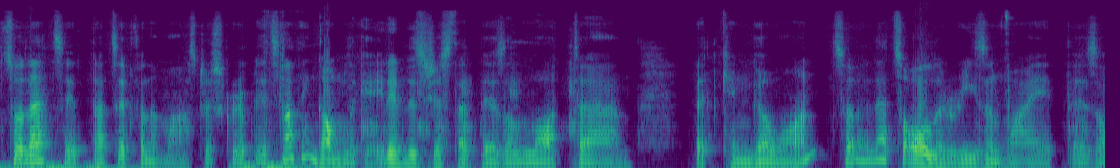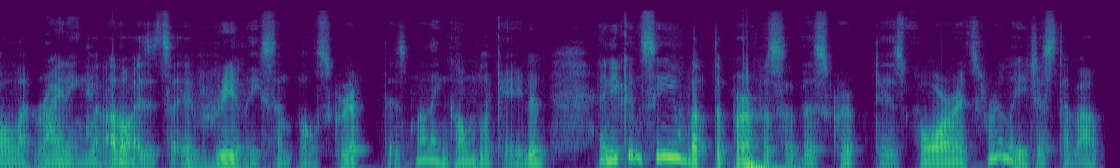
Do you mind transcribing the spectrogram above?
So that's it. That's it for the master script. It's nothing complicated. It's just that there's a lot uh, that can go on. So that's all the reason why there's all that writing. But otherwise, it's a really simple script. There's nothing complicated. And you can see what the purpose of the script is for. It's really just about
